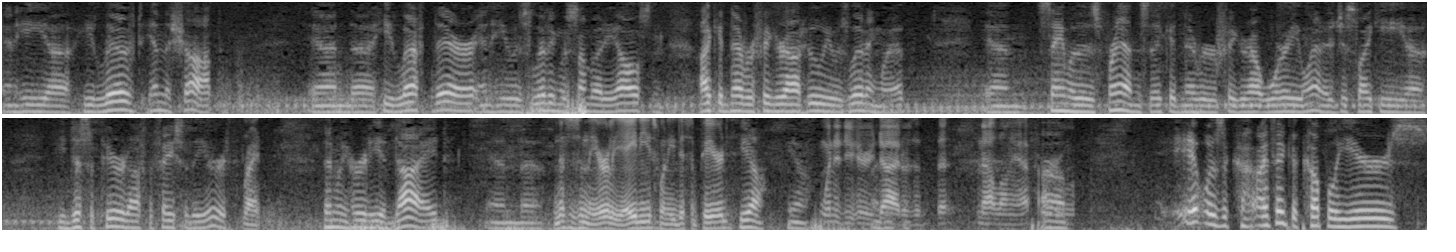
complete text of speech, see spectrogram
and he uh, he lived in the shop. And uh, he left there and he was living with somebody else and I could never figure out who he was living with. And same with his friends they could never figure out where he went. It's just like he uh, he disappeared off the face of the earth Right. then we heard he had died and uh, And this is in the early 80s when he disappeared. yeah yeah When did you hear he I died? so. Was it that not long after? Uh, it was a, cou- I think a couple of years,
